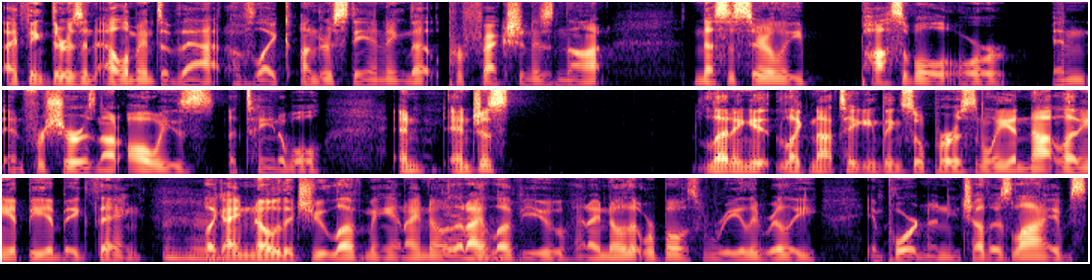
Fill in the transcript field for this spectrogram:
I think there's an element of that of like understanding that perfection is not necessarily possible or and and for sure is not always attainable. And and just letting it like not taking things so personally and not letting it be a big thing. Mm-hmm. Like I know that you love me and I know that I love you and I know that we're both really really important in each other's lives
